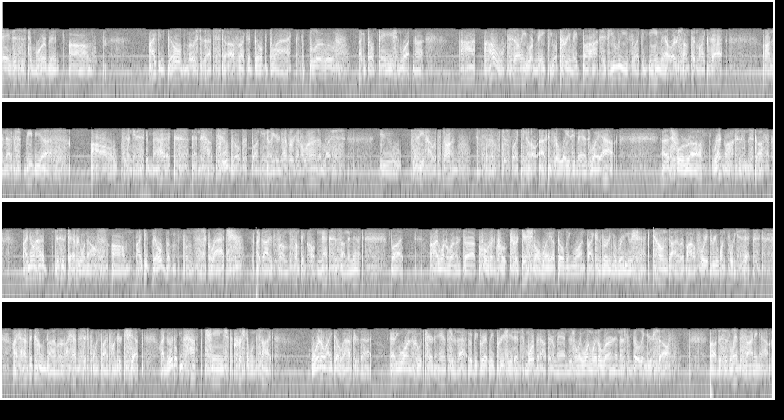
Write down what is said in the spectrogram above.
hey, this is to Morbid. Um, I can build most of that stuff. I could build the black, the blue, I could build beige and whatnot. I, I won't sell you or make you a pre-made box. If you leave like an email or something like that on the next BBS, I'll send you schematics and how to build it. But, you know, you're never going to learn unless you see how it's done instead of just like, you know, asking for a lazy man's way out. As for uh, red boxes and stuff, I know how to, this is to everyone else, um, I could build them from scratch. I got it from something called Nexus on the net, but I want to learn the quote-unquote traditional way of building one by converting a Radio Shack tone dialer model 43146. I have the tone dialer, I have the 6.500 chip. I know that you have to change the crystal inside. Where do I go after that? Anyone who would care to answer that, it would be greatly appreciated. And to Morbid out there, man, there's only one way to learn, and that's from building yourself. Uh, this is Lynn signing out.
